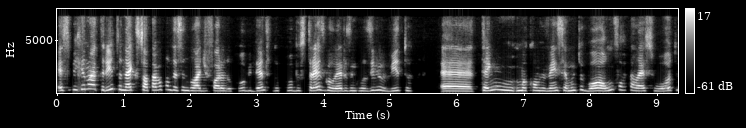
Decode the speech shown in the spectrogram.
esse pequeno atrito, né, que só estava acontecendo lá de fora do clube, dentro do clube, os três goleiros, inclusive o Vitor, é, tem uma convivência muito boa, um fortalece o outro.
